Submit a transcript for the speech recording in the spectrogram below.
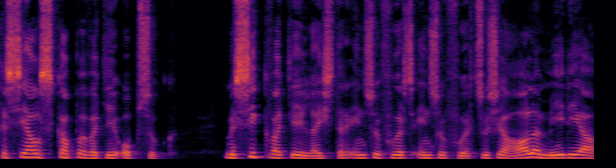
geselskappe wat jy opsoek, musiek wat jy luister ensovoorts ensovoorts, sosiale media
